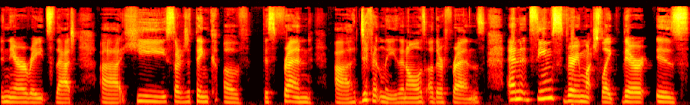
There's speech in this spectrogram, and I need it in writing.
narrates that uh, he started to think of this friend uh, differently than all his other friends. And it seems very much like there is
